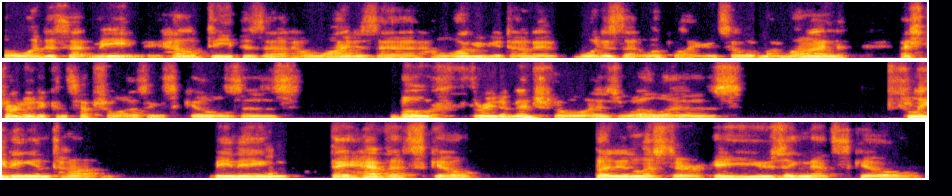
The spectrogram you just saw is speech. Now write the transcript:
Well, what does that mean? How deep is that? How wide is that? How long have you done it? What does that look like? And so, with my mind, I started to conceptualizing skills as both three dimensional as well as fleeting in time, meaning yeah. they have that skill, but unless they're using that skill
